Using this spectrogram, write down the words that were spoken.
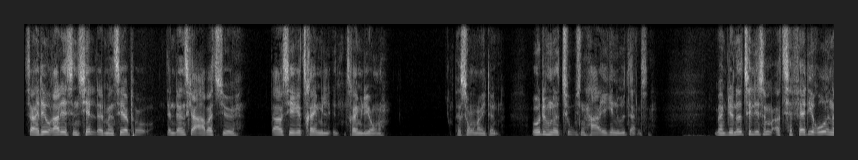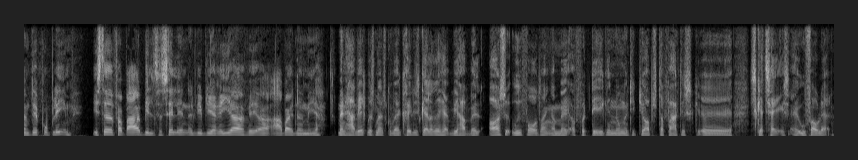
så er det jo ret essentielt, at man ser på den danske arbejdsstyrke. Der er cirka 3, 3 millioner personer i den. 800.000 har ikke en uddannelse. Man bliver nødt til ligesom at tage fat i roden om det problem, i stedet for bare at bilde sig selv ind, at vi bliver rigere ved at arbejde noget mere. Men har vi ikke, hvis man skulle være kritisk allerede her, vi har vel også udfordringer med at få dækket nogle af de jobs, der faktisk øh, skal tages af ufaglærte?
